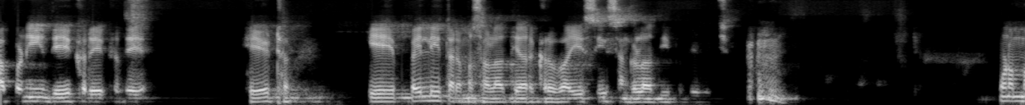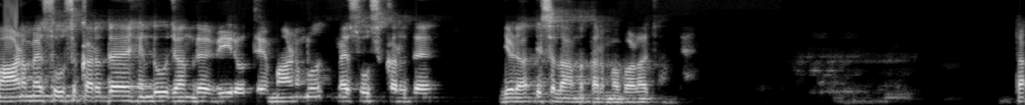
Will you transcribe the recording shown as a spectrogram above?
ਆਪਣੀ ਦੇਖ ਰੇਖ ਦੇ ਹੇਠ ਇਹ ਪਹਿਲੀ ਧਰਮਸ਼ਾਲਾ ਤਿਆਰ ਕਰਵਾਈ ਸੀ ਸੰਗਲਾ ਦੀਪ ਦੇ ਵਿੱਚ। ਹੁਣ ਮਾਣ ਮਹਿਸੂਸ ਕਰਦਾ ਹੈ, ਹਿੰਦੂ ਜਾਂਦਾ ਵੀਰ ਉੱਥੇ ਮਾਣ ਮ- ਮਹਿਸੂਸ ਕਰਦਾ ਜਿਹੜਾ ਇਸਲਾਮ ਧਰਮ ਵਾਲਾ ਜਾਂਦਾ ਹੈ ਤਾਂ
